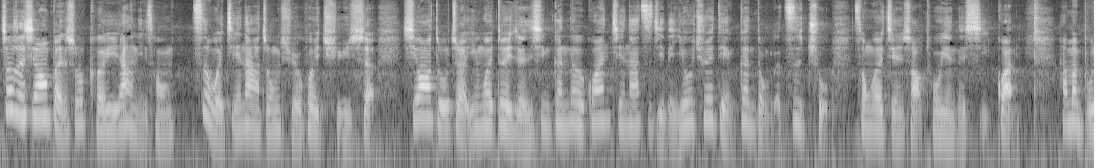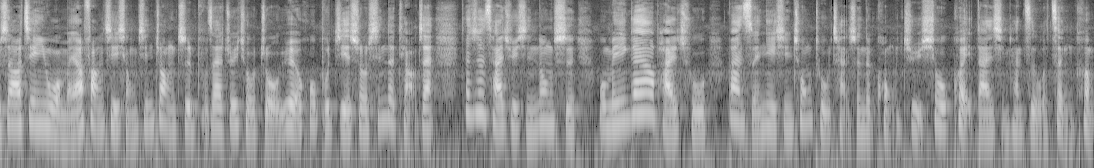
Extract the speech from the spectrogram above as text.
作 者希望本书可以让你从自我接纳中学会取舍，希望读者因为对人性更乐观，接纳自己的优缺点，更懂得自处，从而减少拖延的习惯。他们不是要建议我们要放弃雄心壮志，不再追求卓越或不接受新的挑战，但是采取行动时，我们应该要排除伴随内心冲突产生的恐惧、羞愧、担心和自我憎恨。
